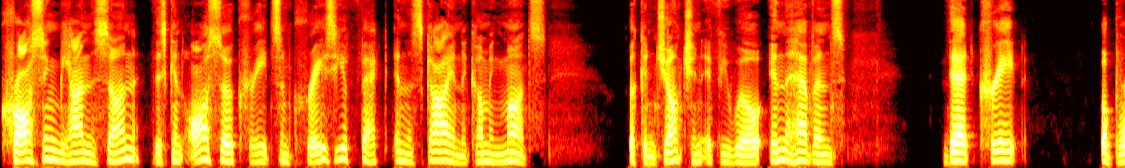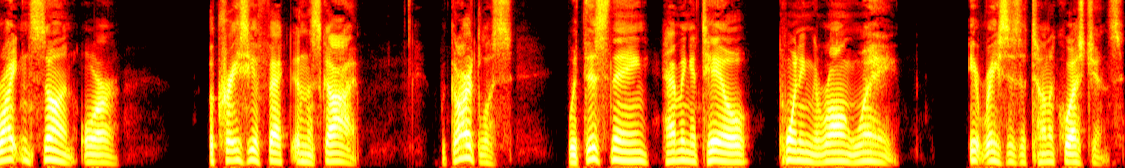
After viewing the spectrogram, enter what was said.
crossing behind the sun, this can also create some crazy effect in the sky in the coming months. A conjunction, if you will, in the heavens that create a brightened sun or a crazy effect in the sky. Regardless, with this thing having a tail pointing the wrong way, it raises a ton of questions.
